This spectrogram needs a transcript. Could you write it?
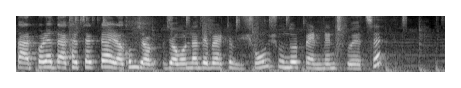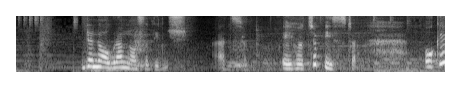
তারপরে দেখাচ্ছে একটা এরকম জগ- জগন্নাথ দেবের একটা ভীষণ সুন্দর পেন্ডেন্ট রয়েছে। এটা ন গ্রাম নশো তিরিশ। আচ্ছা এই হচ্ছে পিসটা ওকে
